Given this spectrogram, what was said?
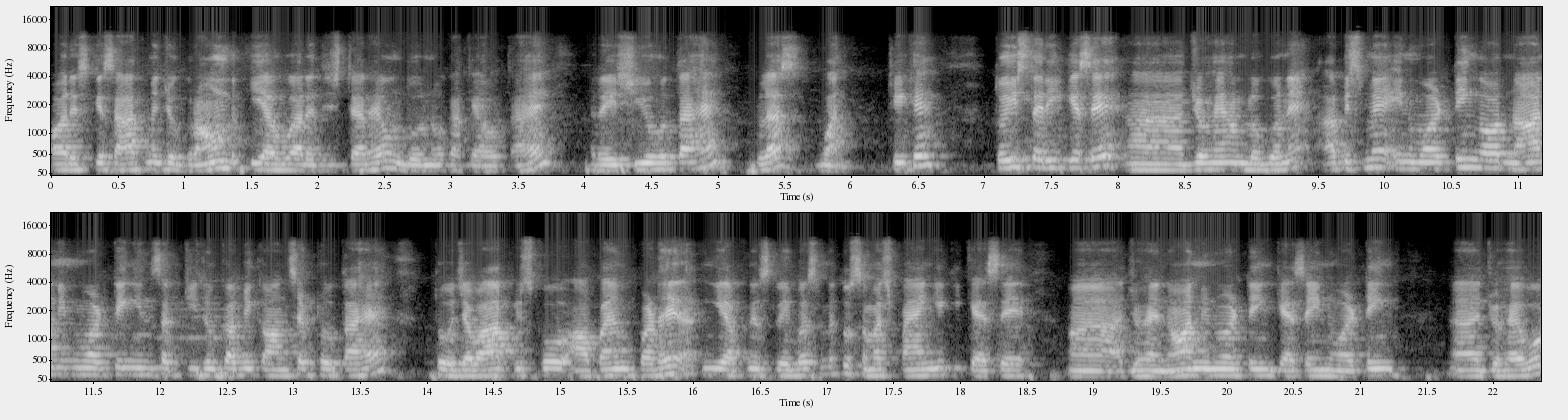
और इसके साथ में जो ग्राउंड किया हुआ रजिस्टर है उन दोनों का क्या होता है? रेशियो होता है प्लस वन ठीक है? तो इस तरीके से जो है हम लोगों ने, अब इसमें इन्वर्टिंग और नॉन इन्वर्टिंग इन सब चीज़ों का भी कॉन्सेप्ट होता है। तो जब आप इसको आप पढ़ेंगे अपने सिलेबस में तो समझ पाएँगे कि कैसे जो है नॉन इन्वर्टिंग कैसे इन्वर्टिंग जो है वो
